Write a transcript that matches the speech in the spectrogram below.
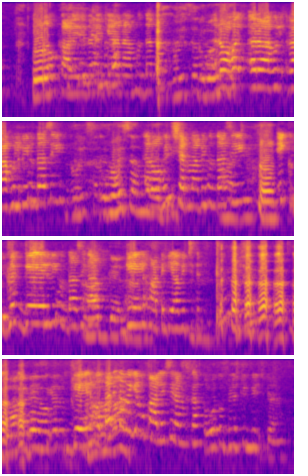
ਹੋਰ ਉਹ ਕਾਲੇ ਜਿਹਦਾ ਨੇ ਕਿਆ ਨਾਮ ਹੁੰਦਾ ਤਾਂ रोहित शर्मा ਰਾਹੁਲ ਰਾਹੁਲ ਰਾਹੁਲ ਵੀ ਹੁੰਦਾ ਸੀ रोहित शर्मा रोहित शर्मा ਰੋਹਿਤ ਸ਼ਰਮਾ ਵੀ ਹੁੰਦਾ ਸੀ ਹਾਂ। ਇੱਕ ਗ- ਗੇਲ ਵੀ ਹੁੰਦਾ ਸੀਗਾ ਹਾਂ, ਗੇਲ, ਗੇਲ ਹਟ ਗਿਆ ਵਿੱਚ ਤੇ अरे हो गया तो- गेल होता नहीं था भैया वो काले से रंग का तो वो तो वेस्ट इंडीज का है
